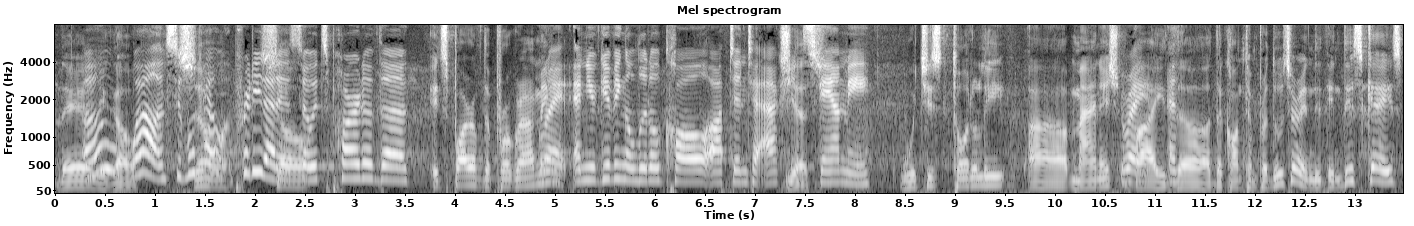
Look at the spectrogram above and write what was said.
there oh, you go. wow. And so look So- how pretty that is. so- So it's part of the It's part of the programming, right and you're giving a little call opt in to action Yes. scan me. Which is totally uh, managed Right, by and- the the content producer. And in this case,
